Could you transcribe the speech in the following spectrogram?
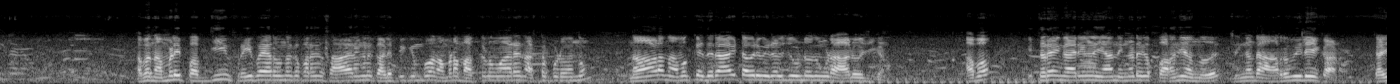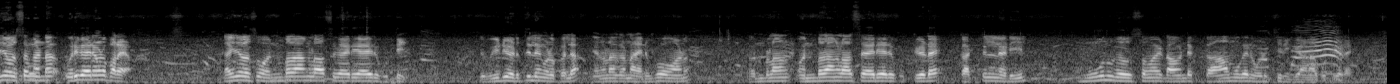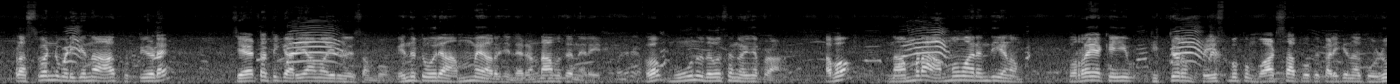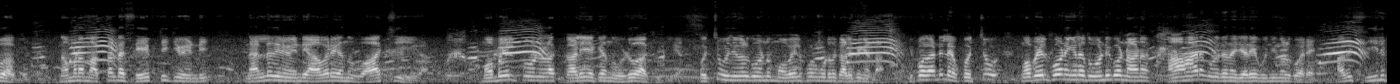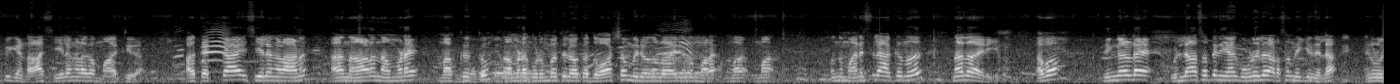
അപ്പോൾ നമ്മൾ ഈ പബ്ജി ഫ്രീ ഫയർ എന്നൊക്കെ പറയുന്ന സാധനങ്ങൾ കളിപ്പിക്കുമ്പോൾ നമ്മുടെ മക്കളുമാരെ നഷ്ടപ്പെടുമെന്നും നാളെ നമുക്കെതിരായിട്ട് അവർ വിരൽ ചൂണ്ടുമെന്നും കൂടെ ആലോചിക്കണം. അപ്പോൾ ഇത്രയും കാര്യങ്ങൾ ഞാൻ നിങ്ങളുടെ പറഞ്ഞു തന്നത് നിങ്ങളുടെ അറിവിലേക്കാണ്. കഴിഞ്ഞ ദിവസം കണ്ട ഒരു കാര്യം കൂടെ പറയാം. കഴിഞ്ഞ ദിവസം ഒൻപതാം ക്ലാസ്സുകാരിയായ ഒരു കുട്ടി. ഇത് വീഡിയോ എടുത്തില്ലേ കുഴപ്പമില്ല. ഞങ്ങളുടെ കണ്ട അനുഭവമാണ്. ഒൻപതാം ഒൻപതാം ക്ലാസ്സുകാരിയായ ഒരു കുട്ടിയുടെ കട്ടിലിനടിയിൽ മൂന്ന് ദിവസമായിട്ട് അവന്റെ കാമുകൻ ഒളിച്ചിരിക്കുകയാണ് ആ കുട്ടിയുടെ. പ്ലസ് വണ്ണിന് പഠിക്കുന്ന ആ കുട്ടിയുടെ ചേട്ടത്തിക്ക് അറിയാമായിരുന്നു ഈ സംഭവം. എന്നിട്ട് പോലും അമ്മ അറിഞ്ഞില്ല രണ്ടാമത്തെ നിലയിൽ. അപ്പോൾ മൂന്ന് ദിവസം കഴിഞ്ഞപ്പോഴാണ്. അപ്പോൾ നമ്മുടെ അമ്മമാരെന്ത് ചെയ്യണം? കുറേയൊക്കെ ഈ ട്വിറ്ററും ഫേസ്ബുക്കും വാട്സാപ്പും ഒക്കെ കളിക്കുന്നതൊക്കെ ഒഴിവാക്കും. നമ്മുടെ മക്കളുടെ സേഫ്റ്റിക്ക് വേണ്ടി നല്ലതിന് വേണ്ടി അവരെ ഒന്ന് വാച്ച് ചെയ്യുക. മൊബൈൽ ഫോണിലുള്ള കളിയൊക്കെ ഒന്ന് ഒഴിവാക്കിക്കുക. കൊച്ചു കുഞ്ഞുങ്ങൾക്ക് കൊണ്ട് മൊബൈൽ ഫോൺ കൊടുത്ത് കളിപ്പിക്കണ്ട. ഇപ്പോൾ കണ്ടില്ലേ കൊച്ചു മൊബൈൽ ഫോൺ ഇങ്ങനെ തോണ്ടിക്കൊണ്ടാണ് ആഹാരം കൊടുക്കുന്ന ചെറിയ കുഞ്ഞുങ്ങൾക്ക് വരെ. അത് ശീലിപ്പിക്കേണ്ട ആ ശീലങ്ങളൊക്കെ മാറ്റുക. അത് തെറ്റായ ശീലങ്ങളാണ്. അത് നാളെ നമ്മുടെ മക്കൾക്കും നമ്മുടെ കുടുംബത്തിലും ഒക്കെ ദോഷം വരുമെന്നുള്ള കാര്യം ഒന്ന് ഒന്ന് മനസ്സിലാക്കുന്നത് നല്ലതായിരിക്കും. അപ്പോൾ നിങ്ങളുടെ ഉല്ലാസത്തിന് ഞാൻ കൂടുതൽ തടസ്സം നിൽക്കുന്നില്ല. നിങ്ങൾ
